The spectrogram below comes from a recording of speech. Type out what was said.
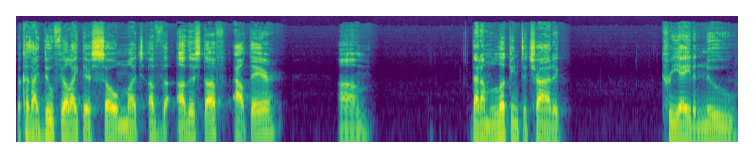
because I do feel like there's so much of the other stuff out there um, that I'm looking to try to create a new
